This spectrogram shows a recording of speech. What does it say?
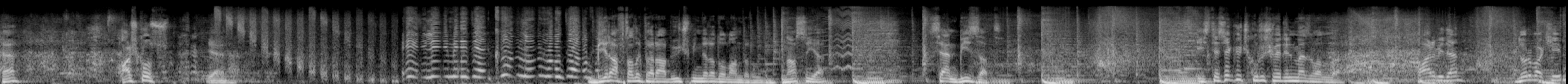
He? Aşk olsun yani. Bir haftalık var abi 3000 lira dolandırıldım. Nasıl ya? Sen bizzat. İstesek 3 kuruş verilmez valla. Harbiden. Dur bakayım.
